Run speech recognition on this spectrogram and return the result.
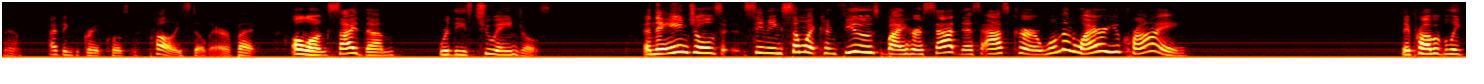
Well, I think the grave clothes were probably still there, but alongside them were these two angels. And the angels, seeming somewhat confused by her sadness, asked her, Woman, why are you crying? They probably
